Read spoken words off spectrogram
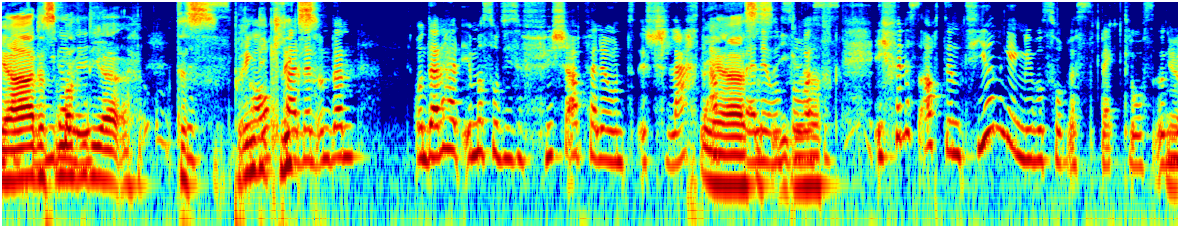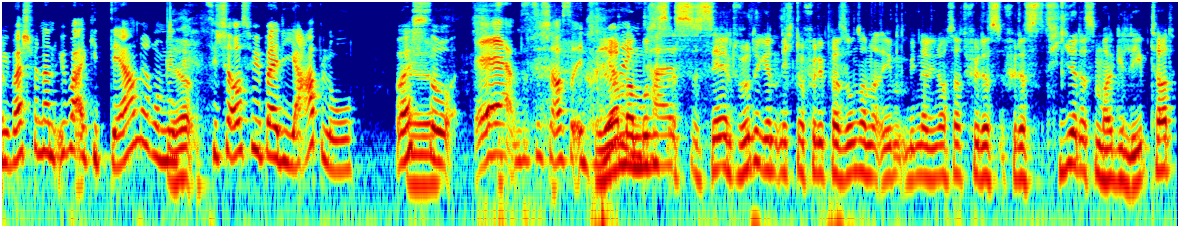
Ja, das machen die ja. Das, das bringt die Klicks. Halt und dann und dann halt immer so diese Fischabfälle und Schlachtabfälle ja, und sowas. Das, ich finde es auch den Tieren gegenüber so respektlos irgendwie. Ja. Weißt du, wenn dann überall Gedärme rumliegen, ja. sieht aus wie bei Diablo. Weißt du, ja. so, äh, das ist auch so entwürdigend. Ja, man muss halt. es, es ist sehr entwürdigend, nicht nur für die Person, sondern eben, wie Nadine auch sagt, für das, für das Tier, das mal gelebt hat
